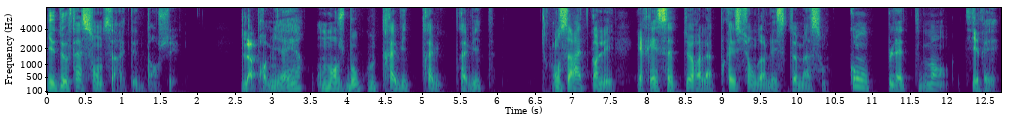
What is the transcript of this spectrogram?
Il y a deux façons de s'arrêter de manger. La première, on mange beaucoup très vite, très vite, très vite. On s'arrête quand les récepteurs à la pression dans l'estomac sont complètement tirés.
